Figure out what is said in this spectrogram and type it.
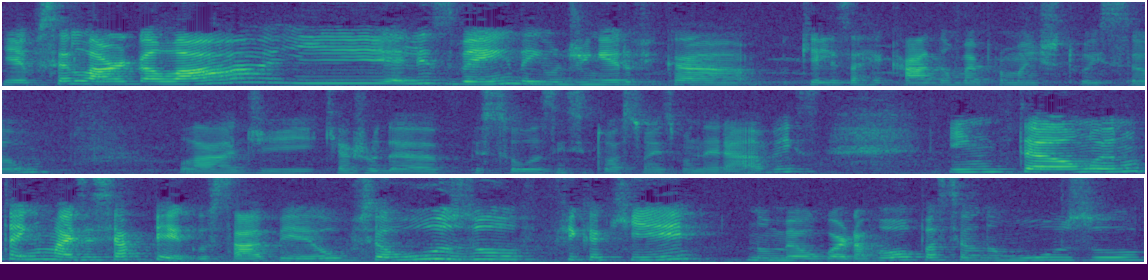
E aí você larga lá e eles vendem, o dinheiro fica que eles arrecadam vai para uma instituição lá de que ajuda pessoas em situações vulneráveis. Então eu não tenho mais esse apego, sabe? Eu, se eu uso, fica aqui no meu guarda-roupa, se eu não uso,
